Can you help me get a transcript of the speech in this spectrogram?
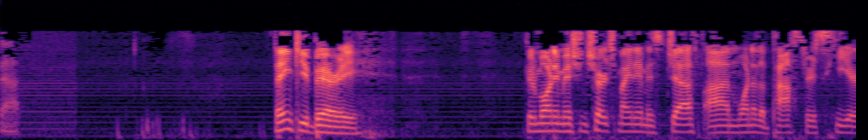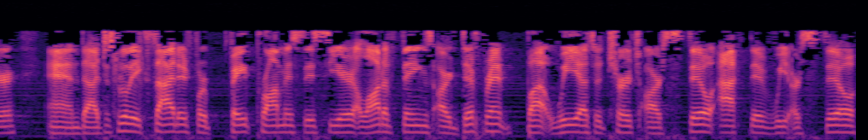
that. Thank you, Barry. Good morning, Mission Church. My name is Jeff. I'm one of the pastors here and uh, just really excited for Faith Promise this year. A lot of things are different, but we as a church are still active. We are still,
